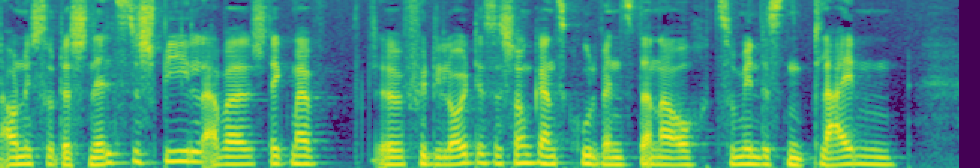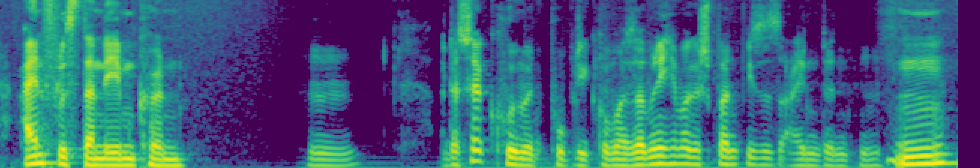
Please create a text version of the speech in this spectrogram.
auch nicht so das schnellste Spiel, aber ich denke mal, für die Leute ist es schon ganz cool, wenn sie dann auch zumindest einen kleinen Einfluss da nehmen können. Hm. Das ist ja cool mit Publikum. Also da bin ich immer gespannt, wie sie es einbinden. Mhm.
